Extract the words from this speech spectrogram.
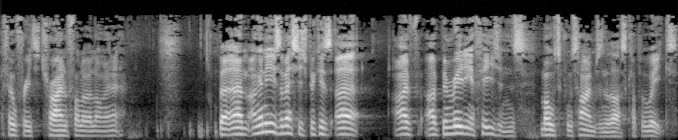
feel free to try and follow along in it. But um, I'm going to use the message because uh, I've, I've been reading Ephesians multiple times in the last couple of weeks.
